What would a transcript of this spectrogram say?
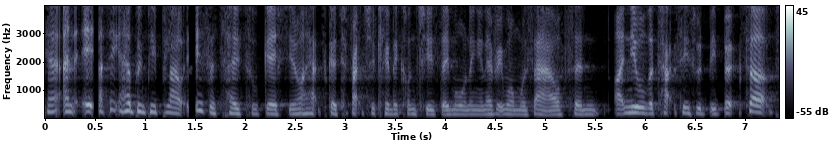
Yeah, and it, I think helping people out is a total gift. You know, I had to go to fracture clinic on Tuesday morning, and everyone was out, and I knew all the taxis would be booked up.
